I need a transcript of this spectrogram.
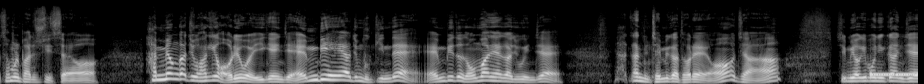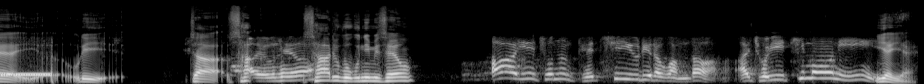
선물 받을 수 있어요. 한 명 가지고 하기가 어려워요. 이게 이제 MB 해야 좀 웃긴데, MB도 너무 많이 해가지고 이제 약간 좀 재미가 덜해요. 자, 지금 여기 보니까 이제 우리 자, 사, 아, 여보세요? 4659님이세요? 아, 예, 저는 배치율이라고 합니다. 아, 저희 팀원이 예, 예.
